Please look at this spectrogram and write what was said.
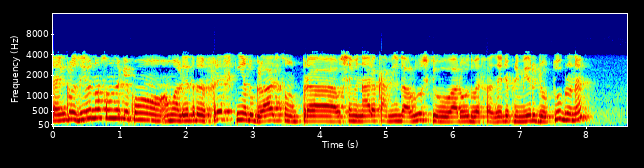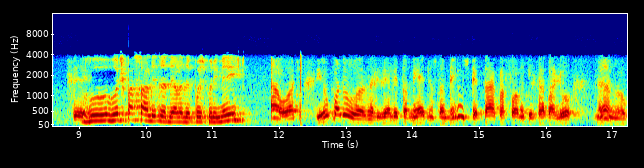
É, inclusive, nós estamos aqui com uma letra fresquinha do Gladstone para o seminário A Caminho da Luz, que o Haroldo vai fazer dia 1 de outubro, né? Sim. Vou, vou te passar a letra dela depois por e-mail. Ah, ótimo. Eu, quando analisei a letra Médiuns também, é um espetáculo, a forma que ele trabalhou né, no-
